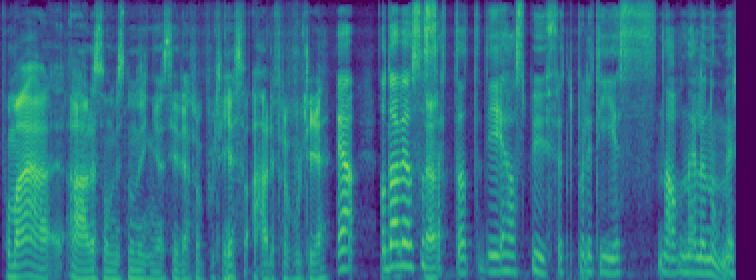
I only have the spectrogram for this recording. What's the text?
For meg er, det sånn hvis noen ringer og sier de er fra politiet, så er de fra politiet. Ja, og da har vi også Ja. sett at de har spoofet politiets navn eller nummer.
